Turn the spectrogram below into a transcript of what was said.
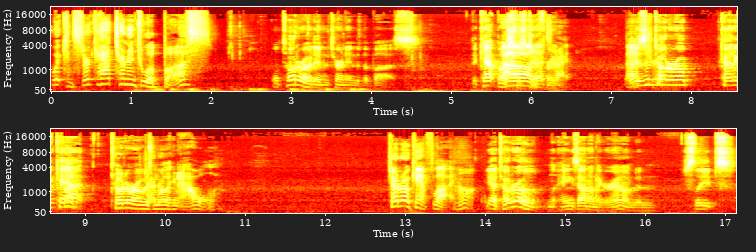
Wait, can Sir Cat turn into a bus? Well, Totoro didn't turn into the bus. The cat bus oh, is that's different. right. But That's isn't true. Totoro kind of cat? Totoro is more like an owl. Totoro can't fly. Oh, Yeah, Totoro hangs out on the ground and sleeps.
